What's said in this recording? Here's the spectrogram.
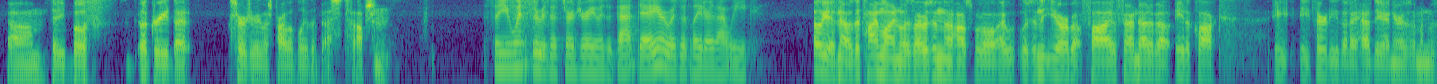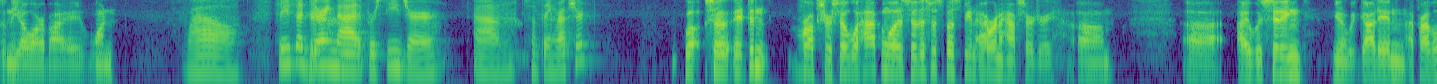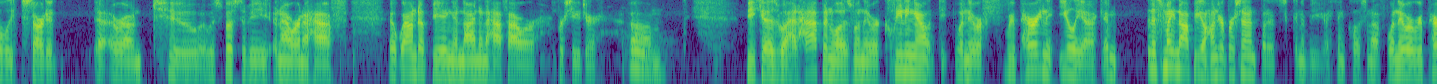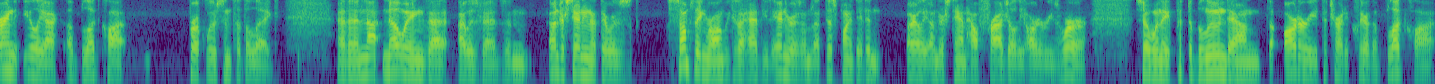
Um, they both agreed that surgery was probably the best option. So you went through the surgery. Was it that day or was it later that week? Oh yeah, no. The timeline was I was in the hospital. I was in the ER about five. Found out about eight o'clock, eight eight thirty that I had the aneurysm and was in the OR by one. Wow. So you said during yeah. that procedure, um, something ruptured. Well, so it didn't rupture. So what happened was, so this was supposed to be an hour and a half surgery. Um, uh, I was sitting, you know, we got in, I probably started around 2. It was supposed to be an hour and a half. It wound up being a nine and a half hour procedure. Um, because what had happened was when they were cleaning out the, when they were repairing the iliac and this might not be 100% but it's going to be i think close enough when they were repairing the iliac a blood clot broke loose into the leg and then not knowing that i was veds and understanding that there was something wrong because i had these aneurysms at this point they didn't really understand how fragile the arteries were so when they put the balloon down the artery to try to clear the blood clot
